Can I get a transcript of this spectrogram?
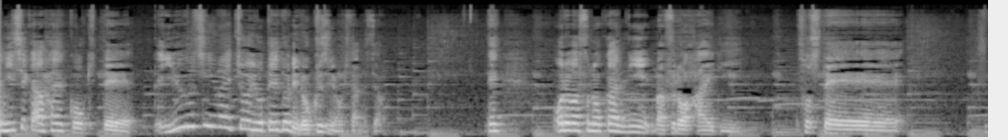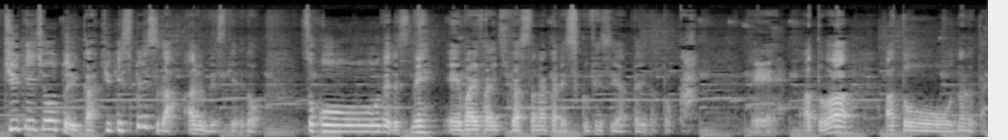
あ、2時間早く起きて、友人は一応予定通り6時に起きたんですよ。で、俺はその間に、まあ、風呂入り、そして、休憩所というか、休憩スペースがあるんですけれど、そこでですね、えー Wi-Fi 聞かせた中でスクフェスやったりだとか、えーあとは、あと、なんだったっ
